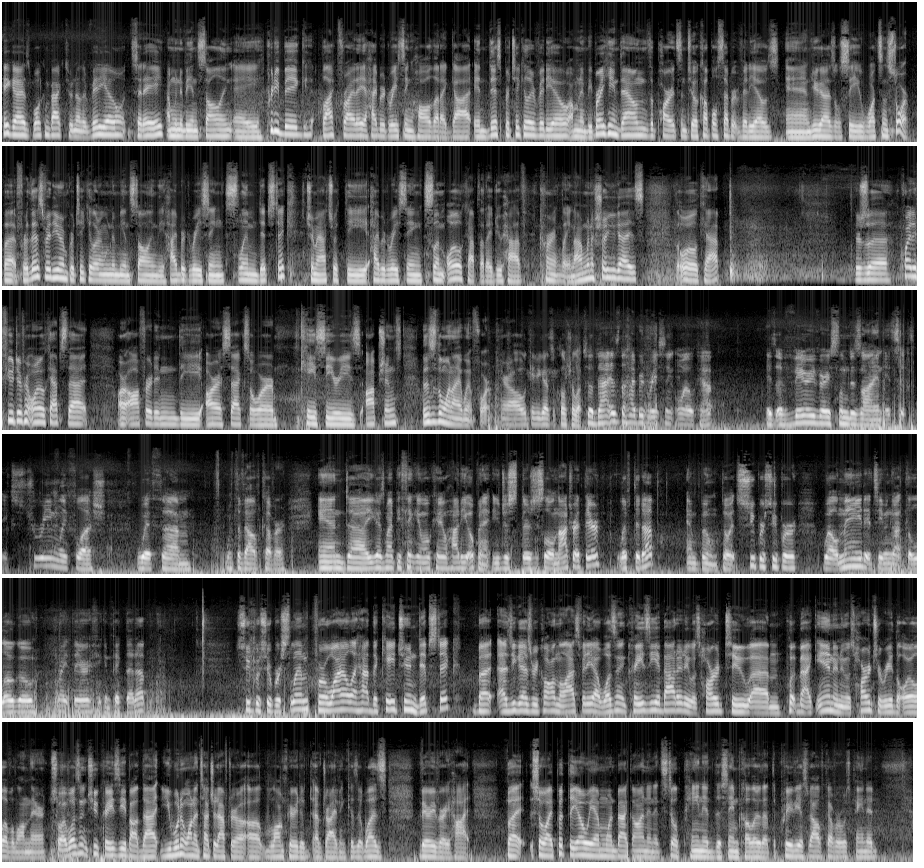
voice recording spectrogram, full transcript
Hey guys, welcome back to another video. Today, I'm going to be installing a pretty big Black Friday hybrid racing haul that I got. In this particular video, I'm going to be breaking down the parts into a couple separate videos and you guys will see what's in store. But for this video in particular, I'm going to be installing the hybrid racing slim dipstick to match with the hybrid racing slim oil cap that I do have currently. Now I'm going to show you guys the oil cap. There's uh, quite a few different oil caps that are offered in the RSX or K series options. This is the one I went for. Here, I'll give you guys a closer look. So that is the hybrid racing oil cap. It's a very, very slim design. It sits extremely flush with um, with the valve cover. And uh, you guys might be thinking, okay, well, how do you open it? You just, there's this little notch right there, lift it up, and boom. So it's super, super well made. It's even got the logo right there, if you can pick that up super, super slim. For a while I had the K-Tune dipstick, but as you guys recall in the last video, I wasn't crazy about it. It was hard to um, put back in and it was hard to read the oil level on there. So I wasn't too crazy about that. You wouldn't want to touch it after a, a long period of, of driving because it was very, very hot. But so I put the OEM one back on and it's still painted the same color that the previous valve cover was painted.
